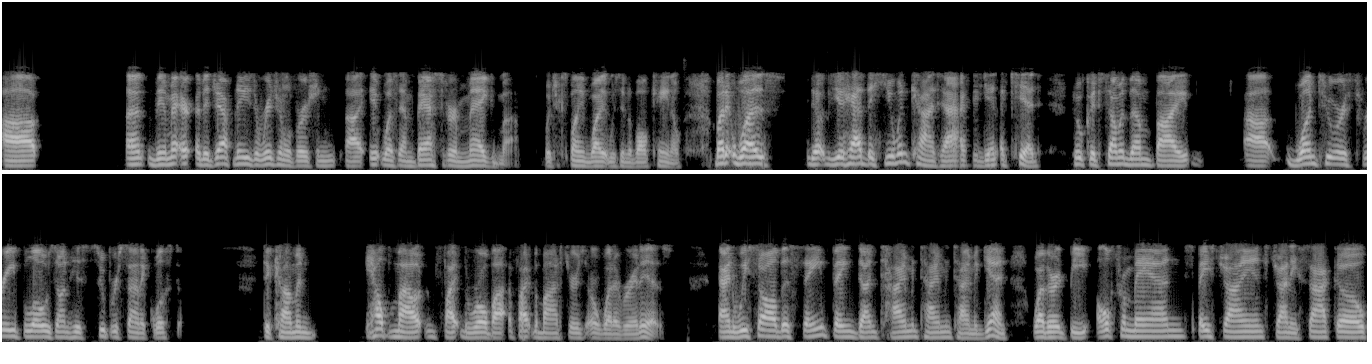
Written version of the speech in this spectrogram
Uh, the Amer- the Japanese original version, uh, it was Ambassador Magma, which explained why it was in a volcano. But it was you, know, you had the human contact again, a kid who could summon them by uh, one, two, or three blows on his supersonic whistle to come and help them out and fight the robot, fight the monsters, or whatever it is. And we saw the same thing done time and time and time again, whether it be Ultraman, Space Giants, Johnny Sokko,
